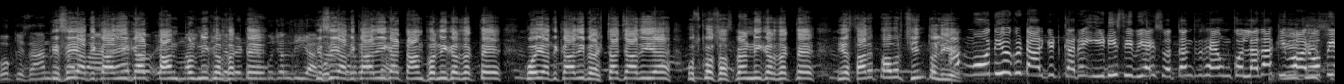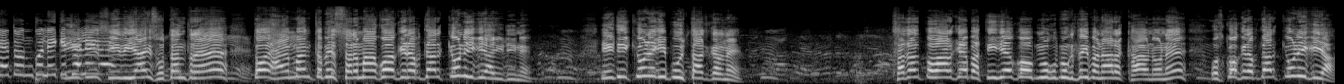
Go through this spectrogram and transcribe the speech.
वो किसान किसी अधिकारी का ट्रांसफ़र नहीं कर सकते किसी अधिकारी का ट्रांसफ़र नहीं कर सकते कोई अधिकारी भ्रष्टाचारी है उसको सस्पेंड नहीं कर सकते ये सारे पावर छीन तो लिए। मोदी को टारगेट कर रहे हैं ईडी सीबीआई स्वतंत्र है उनको लगा कि वो आरोपी है तो उनको लेके चले सीबीआई स्वतंत्र है तो हेमंत बिश्व शर्मा को गिरफ़्तार क्यों नहीं किया ईडी ने? ईडी क्यों नहीं की पूछताछ करने? शरद पवार के भतीजे को मुख्यमंत्री बना रखा है उन्होंने उसको गिरफ़्तार क्यों नहीं किया?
